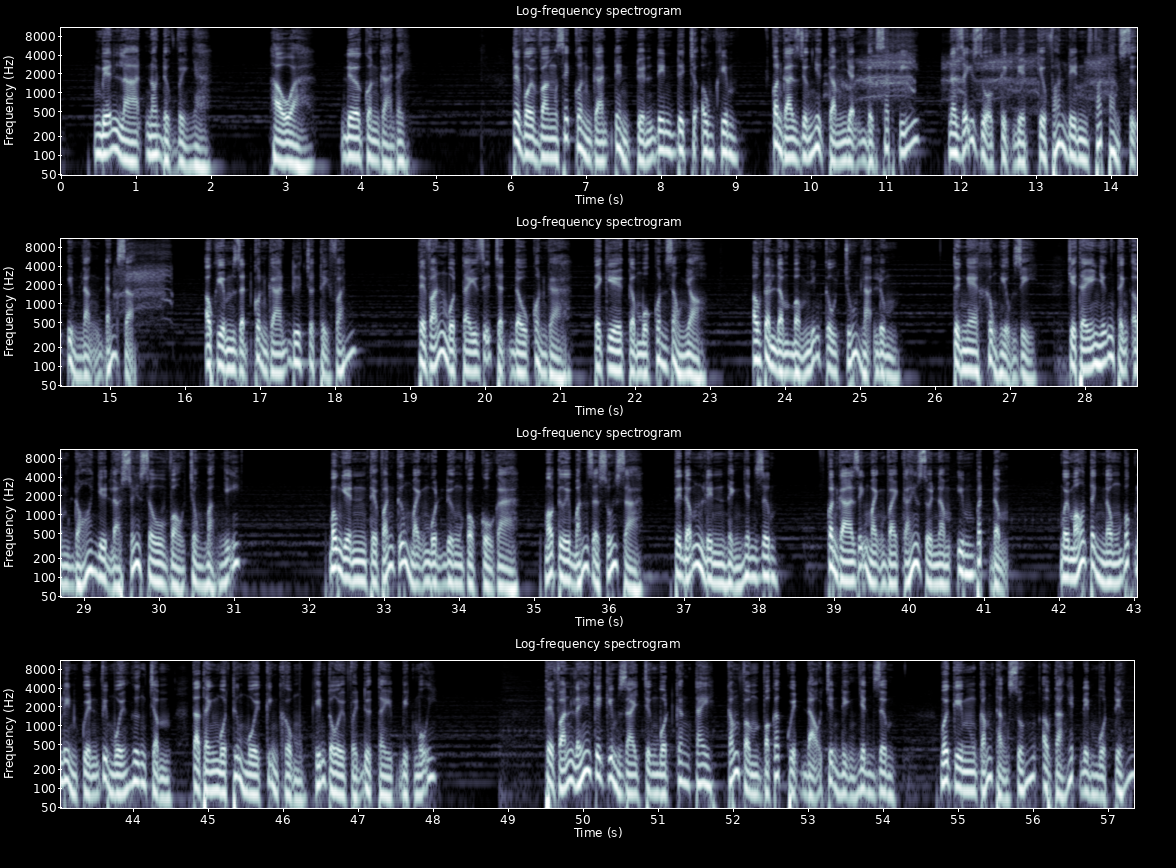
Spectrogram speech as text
Miễn là nó được về nhà. Hậu à Đưa con gà đây. Tôi vội vàng xách con gà đen tuyển lên đưa cho ông Khiêm. Con gà dường như cảm nhận được sát khí nó dãy rụa kịch liệt kêu phá lên phát tan sự im lặng đáng sợ. Ông Khiêm giật con gà đưa cho thầy phán Thầy phán một tay giữ chặt đầu con gà, Tay kia cầm một con dao nhỏ. Ông ta lẩm bẩm những câu chú lạ lùng. Tôi nghe không hiểu gì, Chỉ thấy những thanh âm đó như là xoáy sâu vào trong mạng nhĩ. Bỗng nhiên, thầy phán cứ mạnh một đường vào cổ gà, Máu tươi bắn ra xối xả Tôi đấm lên hình nhân dơm. Con gà dĩ mạnh vài cái rồi nằm im bất động. Mùi máu tanh nồng bốc lên quyển với mùi hương trầm, Tạo thành một thứ mùi kinh khủng, Khiến tôi phải đưa tay bịt mũi. Thầy phán lấy cây kim dài chừng một căng tay, Cắm phẩm vào các quyệt đạo trên hình nhân dơm Mỗi kim cắm thẳng xuống Ông ta hết đêm một tiếng.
